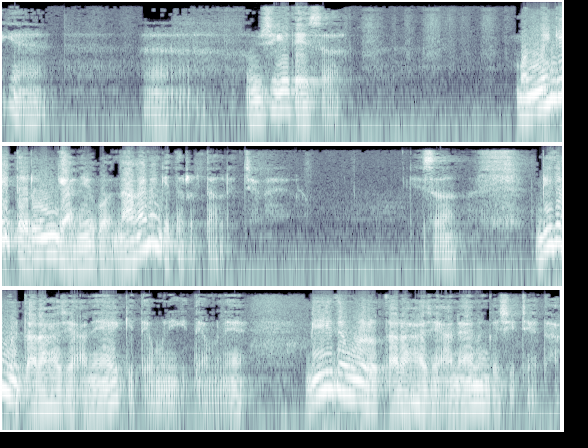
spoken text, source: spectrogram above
이게 어, 음식에 대해서 먹는 게 더러운 게 아니고 나가는 게 더럽다 그랬잖아요. 그래서 믿음을 따라하지 아니했기 때문이기 때문에 믿음으로 따라하지 아니하는 것이 죄다.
